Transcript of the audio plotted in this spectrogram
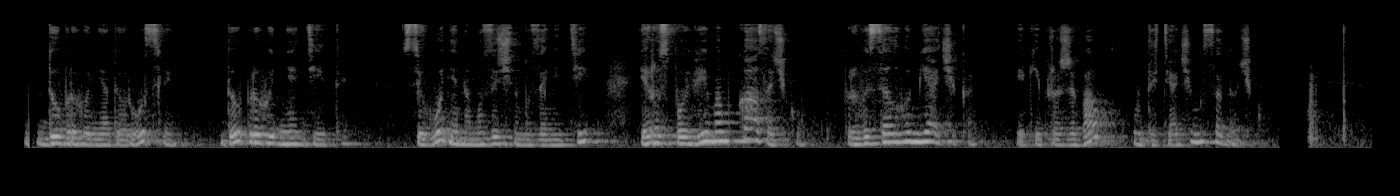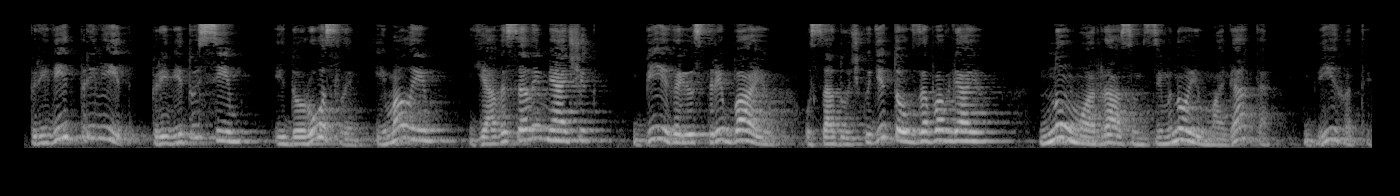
Доброго дня, дорослі, доброго дня, діти! Сьогодні на музичному занятті я розповім вам казочку про веселого м'ячика, який проживав у дитячому садочку. Привіт, привіт! Привіт усім! І дорослим, і малим. Я веселий м'ячик. Бігаю, стрибаю, у садочку діток забавляю. Нумо разом зі мною малята бігати,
